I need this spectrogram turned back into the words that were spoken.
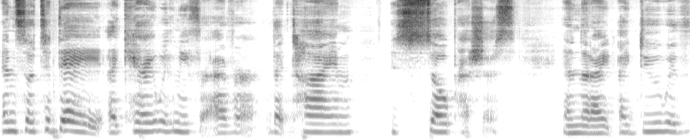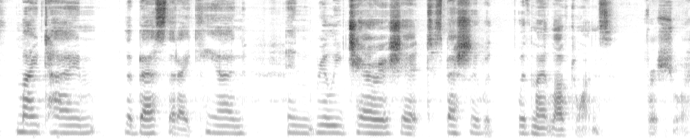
And so today I carry with me forever that time is so precious and that I, I do with my time the best that I can and really cherish it, especially with, with my loved ones, for sure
